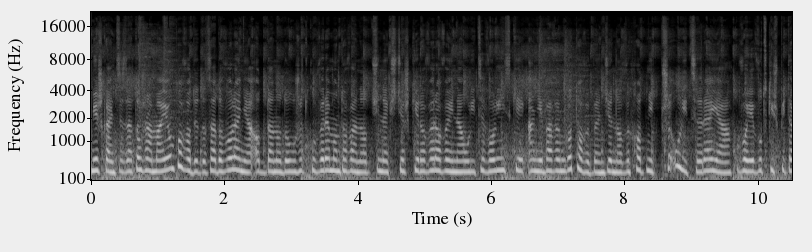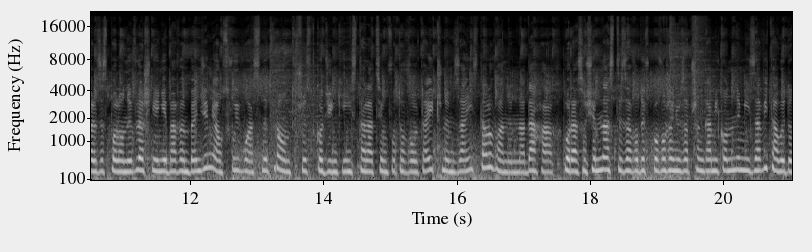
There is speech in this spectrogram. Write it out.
Mieszkańcy Zatorza mają powody do zadowolenia. Oddano do użytku wyremontowany odcinek ścieżki rowerowej na ulicy Wolińskiej, a niebawem gotowy będzie nowy chodnik przy ulicy Reja. Wojewódzki Szpital Zespolony w Lesznie niebawem będzie miał swój własny prąd. Wszystko dzięki instalacjom fotowoltaicznym zainstalowanym na dachach. Po raz 18 zawody w powożeniu zaprzęgami konnymi zawitały do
